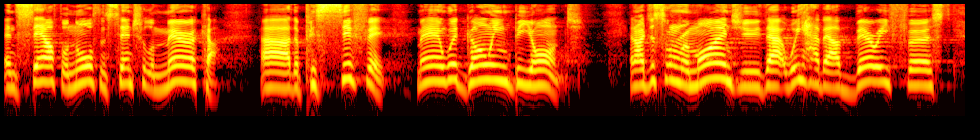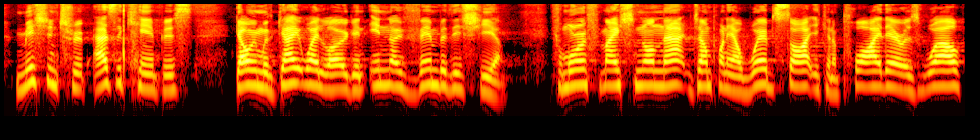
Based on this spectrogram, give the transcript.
and South or North and Central America, uh, the Pacific. Man, we're going beyond. And I just want to remind you that we have our very first mission trip as a campus going with Gateway Logan in November this year. For more information on that, jump on our website. You can apply there as well.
